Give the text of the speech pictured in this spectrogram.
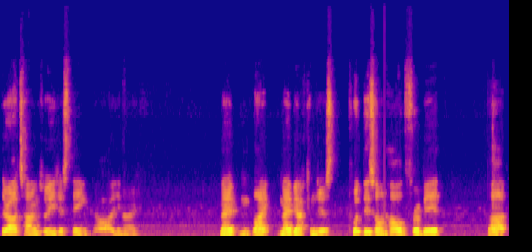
there are times where you just think, oh, you know, maybe like maybe I can just put this on hold for a bit, but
